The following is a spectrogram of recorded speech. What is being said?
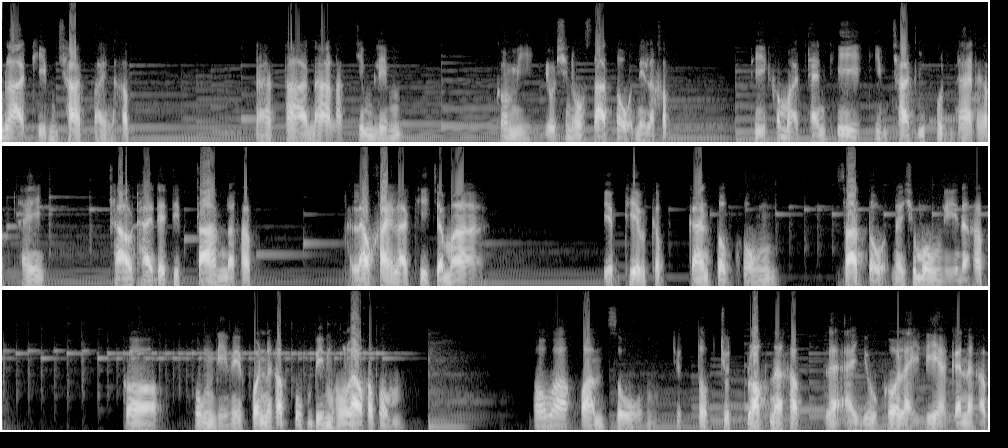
ำลาทีมชาติไปนะครับ หน้าตาน่ารักจิ้มลิ้ม ก็มีโยชิโนะซาโตะนี่แหละครับ ที่เข้ามาแทนที่ทีมชาติญี่ปุ่นได้นะครับ ให้ชาวไทยได้ติดตามนะครับ แล้วใครล่ะที่จะมาเปรียบเทียบกับการตบของซาโตะในชั่วโมงนี้นะครับ ก็คงหนีไม่พ้นนะครับ ปุ่มบิมของเราครับผม เพราะว่าความสูงจุดตบจุดบล็อกนะครับ และอายุก็ไล่เลี่ยกันนะครับ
